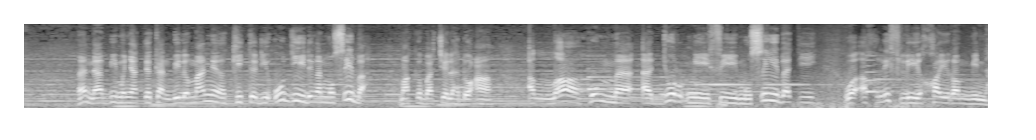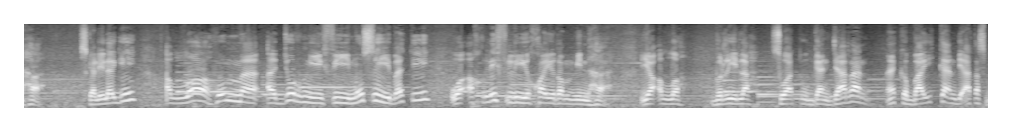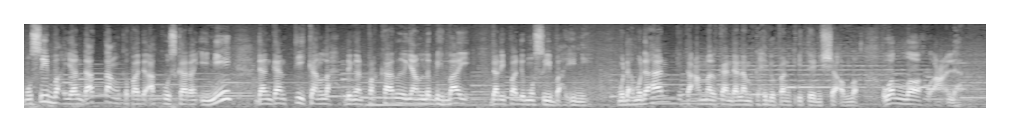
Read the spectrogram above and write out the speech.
Ha, Nabi menyatakan bila mana kita diuji dengan musibah, maka bacalah doa Allahumma ajurni fi musibati wa akhlif li khairan minha. Sekali lagi, Allahumma ajurni fi musibati wa akhlif li khairan minha. Ya Allah, berilah suatu ganjaran eh, kebaikan di atas musibah yang datang kepada aku sekarang ini dan gantikanlah dengan perkara yang lebih baik daripada musibah ini. Mudah-mudahan kita amalkan dalam kehidupan kita insya-Allah. Wallahu a'lam.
